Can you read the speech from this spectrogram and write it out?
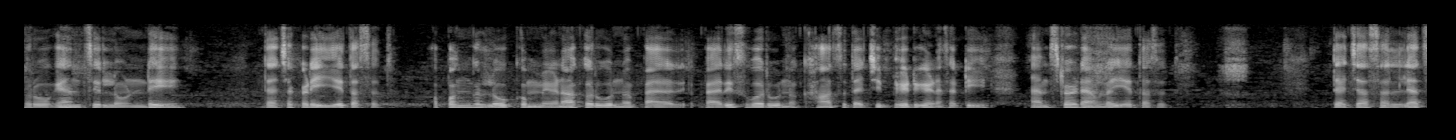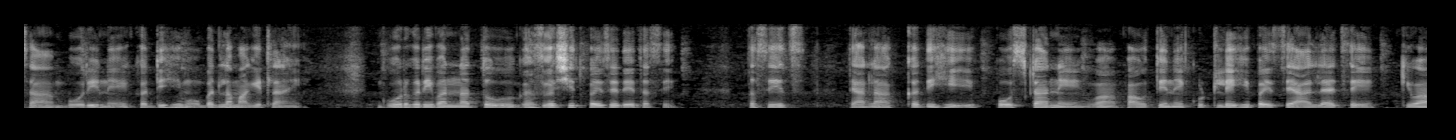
रोग्यांचे लोंढे त्याच्याकडे येत असत. अपंग लोक मेणा करून पॅरिसवरून खास त्याची भेट घेण्यासाठी ॲम्स्टरडॅमला येत असत. त्याच्या सल्ल्याचा बोरीने कधीही मोबदला मागितला नाही. गोरगरिबांना तो घसघशीत पैसे देत असे. तसेच त्याला कधीही पोस्टाने वा पावतीने कुठलेही पैसे आल्याचे किंवा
